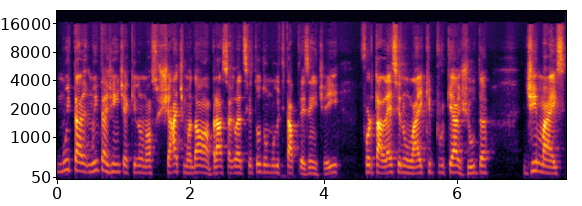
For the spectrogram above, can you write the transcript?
muita, muita gente aqui no nosso chat. Mandar um abraço, agradecer todo mundo que tá presente aí. Fortalece no like porque ajuda demais.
